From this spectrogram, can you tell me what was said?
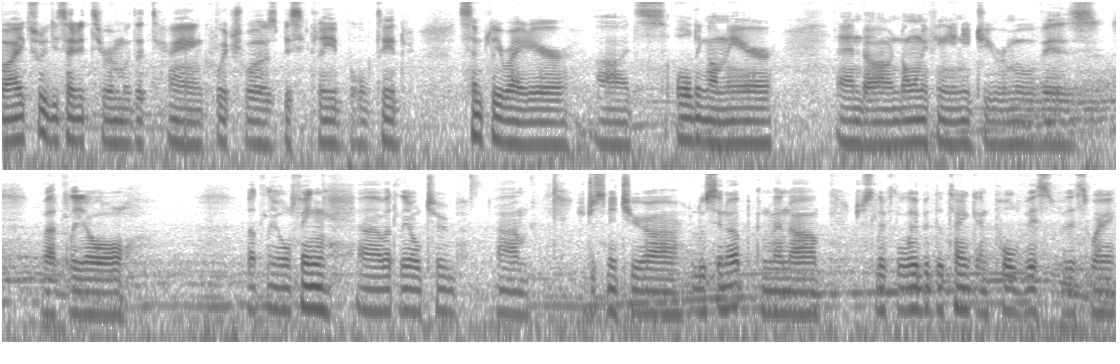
I actually decided to remove the tank which was basically bolted simply right here uh, it's holding on there, and uh, the only thing you need to remove is that little that little thing uh, that little tube. Um, you just need to uh, loosen up and then uh, just lift a little bit the tank and pull this this way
